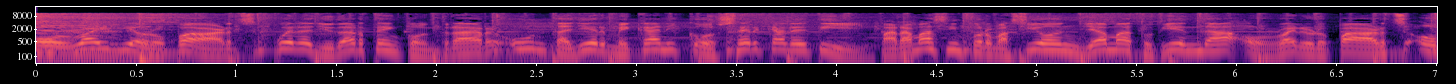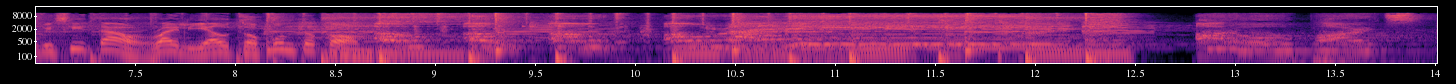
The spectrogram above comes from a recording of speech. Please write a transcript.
O'Reilly Auto Parts puede ayudarte a encontrar un taller mecánico cerca de ti. Para más información, llama a tu tienda O'Reilly Auto Parts o visita oreillyauto.com. Auto Parts.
